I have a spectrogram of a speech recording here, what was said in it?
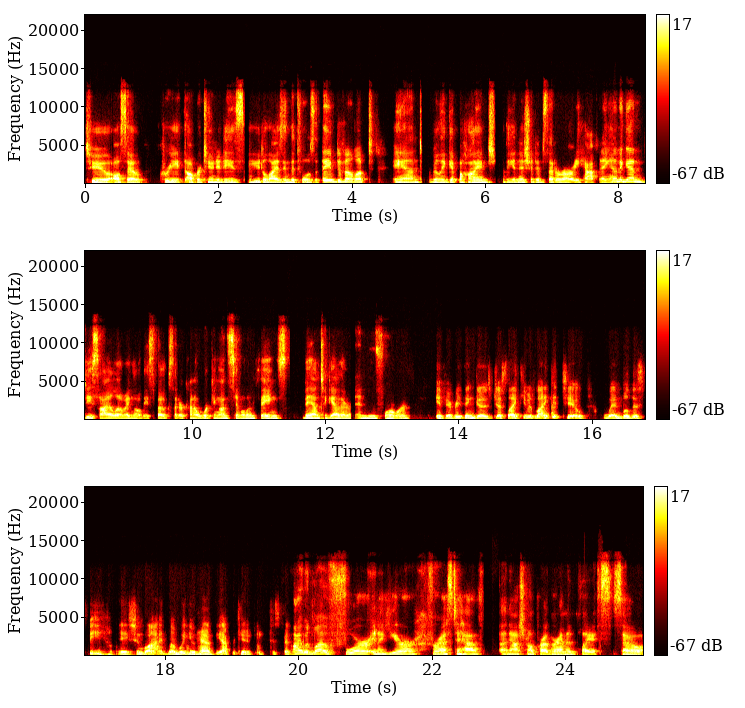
to also create opportunities utilizing the tools that they've developed and really get behind the initiatives that are already happening. And again, desiloing all these folks that are kind of working on similar things, band together and move forward. If everything goes just like you would like it to, when will this be nationwide? When will you have the opportunity to spend? I would love for in a year for us to have a national program in place. So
